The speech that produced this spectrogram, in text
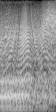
people.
